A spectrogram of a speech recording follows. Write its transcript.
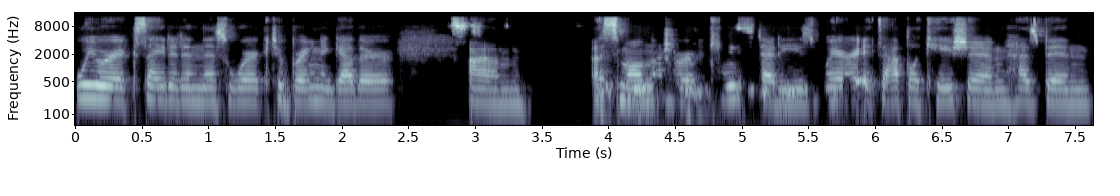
we were excited in this work to bring together um, a small number of case studies where its application has been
